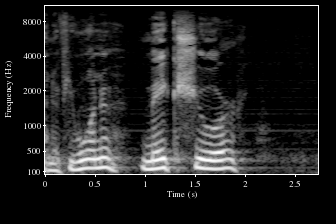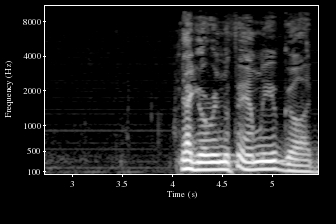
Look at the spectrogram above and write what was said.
And if you want to make sure that you're in the family of God,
